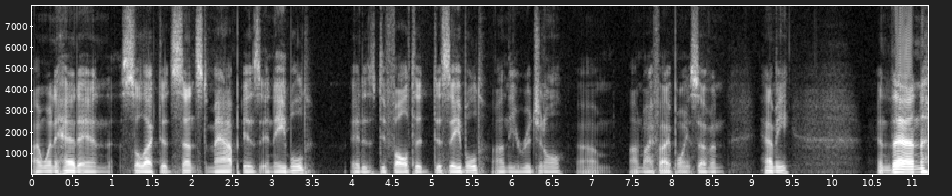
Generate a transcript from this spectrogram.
I went ahead and selected Sensed Map is enabled. It is defaulted disabled on the original um, on my 5.7 Hemi. And then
